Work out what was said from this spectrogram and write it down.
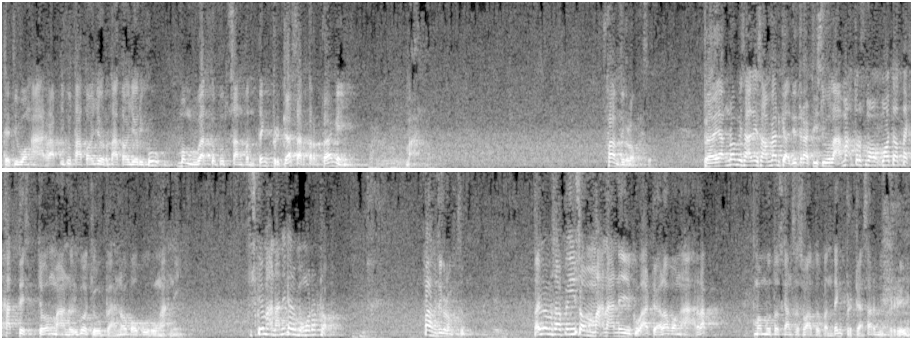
Jadi wong Arab itu tatoyur, tatoyur itu membuat keputusan penting berdasar terbangnya mana. Faham sih kalau maksud? Bayang no misalnya sampean gak di tradisi ulama terus mau mau tek hadis, jong manu itu coba no kau kurungan nih. Terus mana nih kan ngono dok? Paham sih kalau maksud? Tapi Imam Syafi'i so maknanya itu adalah wong Arab memutuskan sesuatu penting berdasar mibere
